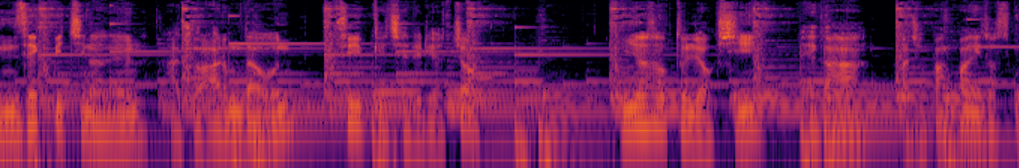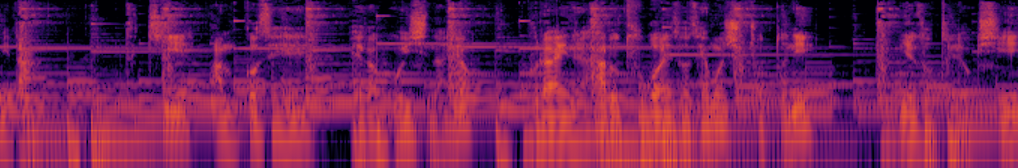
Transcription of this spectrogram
은색빛이 나는 아주 아름다운 수입 개체들이었죠. 이 녀석들 역시 배가 아주 빵빵해졌습니다. 특히 암컷의 배가 보이시나요? 브라인을 하루 두 번에서 세 번씩 줬더니 이 녀석들 역시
